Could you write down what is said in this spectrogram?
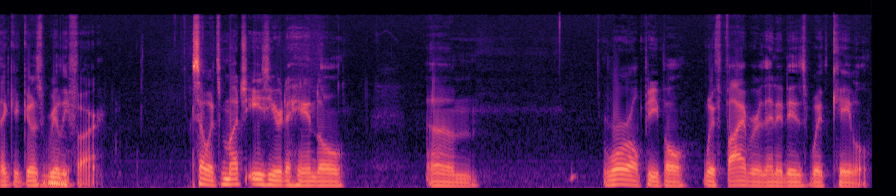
Like, it goes really hmm. far. So it's much easier to handle um, rural people with fiber than it is with cable.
